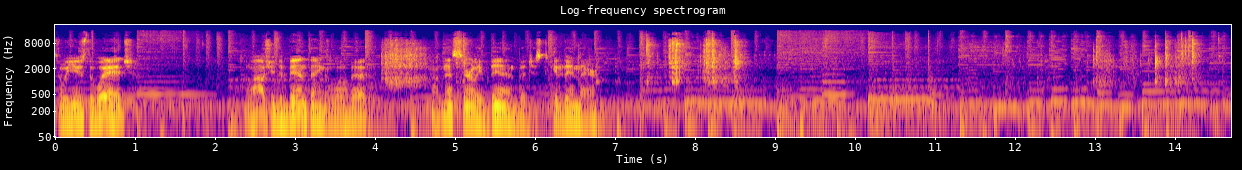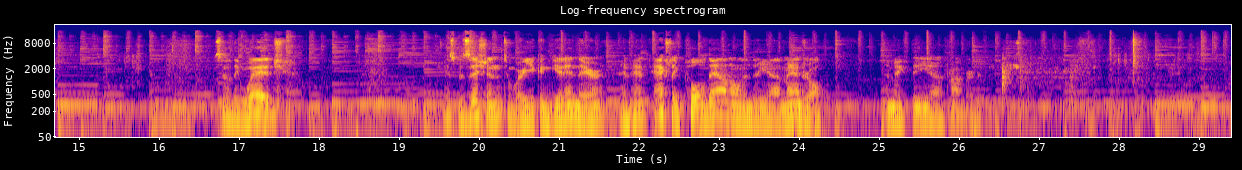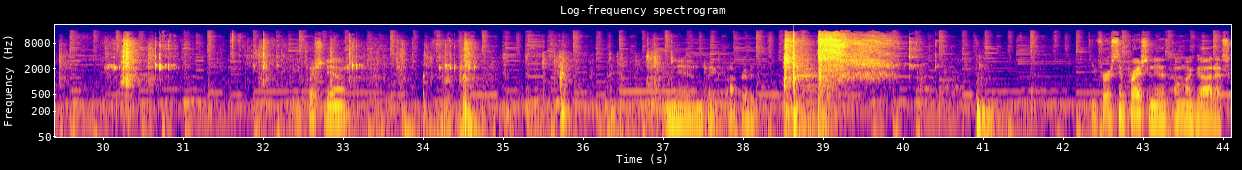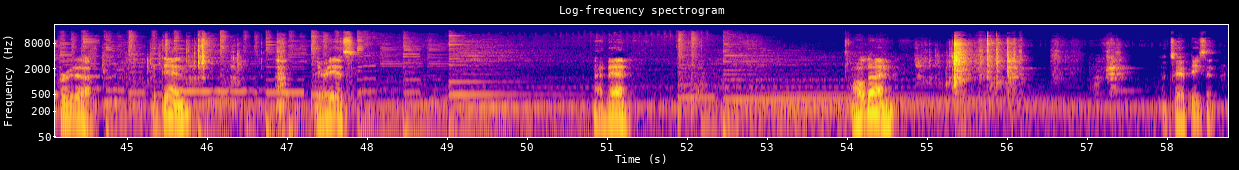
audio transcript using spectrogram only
So we use the wedge. It allows you to bend things a little bit. Not necessarily bend, but just to get it in there. So the wedge is positioned to where you can get in there and actually pull down on the uh, mandrel to make the uh, proper. You push down and then make the pop rivet. Your first impression is, oh my god, I screwed up. But then there it is. Not bad. All done. Looks half decent.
